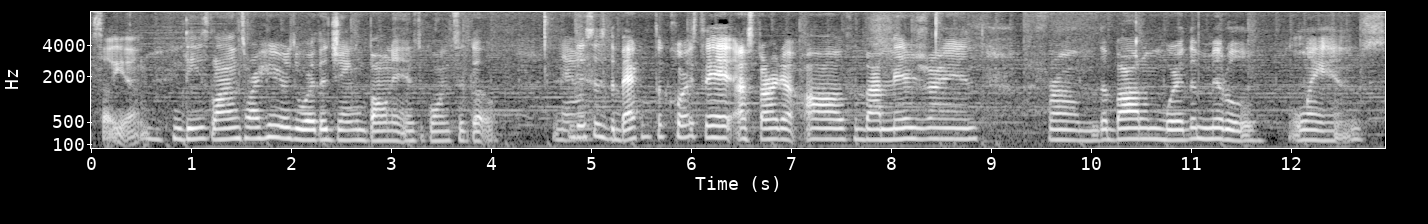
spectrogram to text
So yeah, these lines right here is where the jean boning is going to go. Now, this is the back of the corset. I started off by measuring from the bottom where the middle lands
